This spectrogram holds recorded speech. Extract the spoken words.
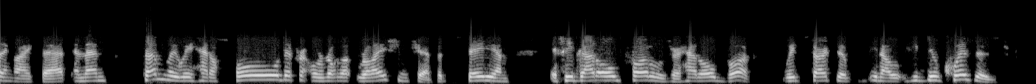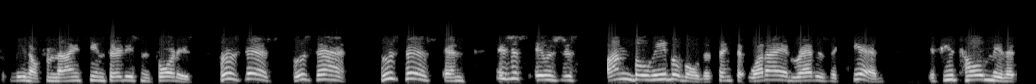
thing like that, and then suddenly we had a whole different relationship at the stadium. If he'd got old photos or had old books, we'd start to, you know, he'd do quizzes, you know, from the 1930s and 40s. Who's this? Who's that? Who's this? And it just, it was just unbelievable to think that what I had read as a kid, if you told me that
